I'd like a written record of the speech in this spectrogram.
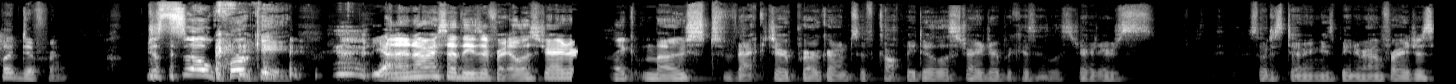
but different. Just so quirky. yeah. And I know I said these are for Illustrator. Like most vector programs have copied Illustrator because Illustrator's knows what it's doing has been around for ages.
